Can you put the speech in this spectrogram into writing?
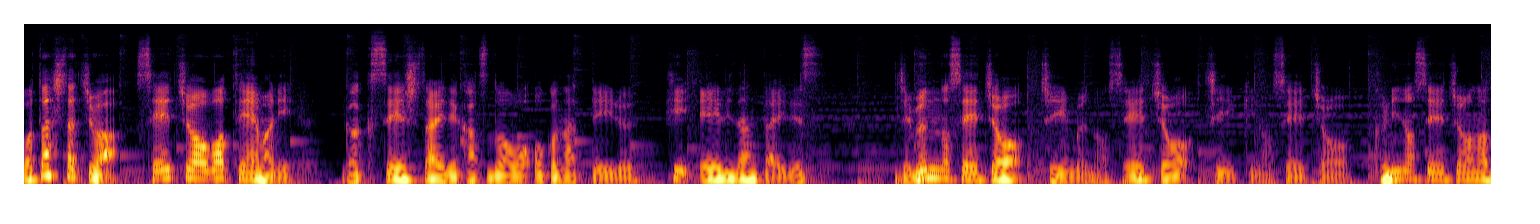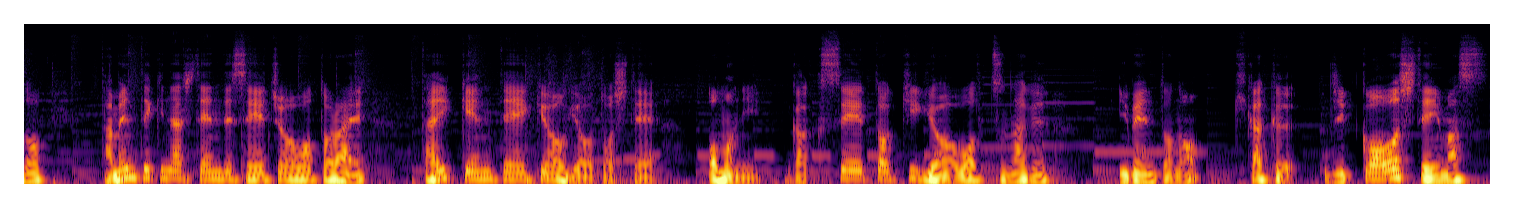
私たちは成長をテーマに学生主体で活動を行っている非営利団体です。自分の成長、チームの成長、地域の成長、国の成長など多面的な視点で成長を捉え体験提供業として主に学生と企業をつなぐイベントの企画、実行をしています。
